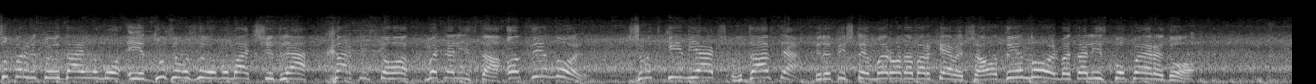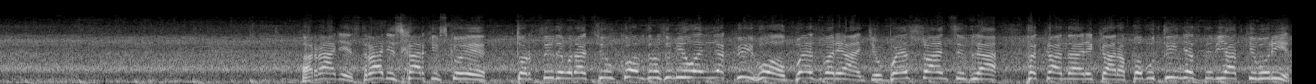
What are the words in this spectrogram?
супервідповідальному і дуже важливому матчі для харківського металіста. 1-0. Швидкий м'яч вдався підопічним Мирона Маркевича. 1-0. Металіст попереду. Радість, радість харківської торциди. Вона цілком зрозуміла, який гол. Без варіантів, без шансів для Хакана Арікара. Побутиння з дев'ятки воріт.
